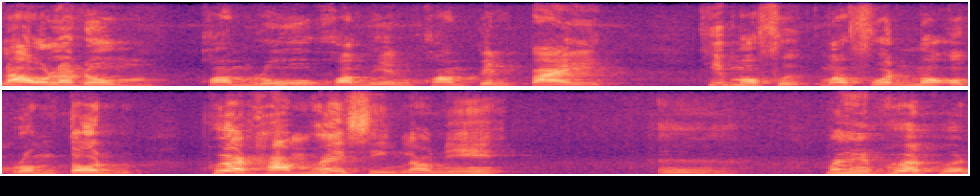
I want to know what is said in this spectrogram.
เราระดมความรู้ความเห็นความเป็นไป ที่มาฝึกมาฝนมาอบรมตน เพื่อทำให้สิ่งเหล่านี้ไม่ให้เพลิดเพลิน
